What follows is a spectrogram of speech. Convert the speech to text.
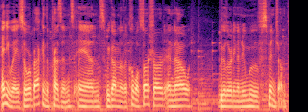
Anyway, so we're back in the present, and we got another Cobalt Star Shard, and now we're learning a new move, Spin Jump.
